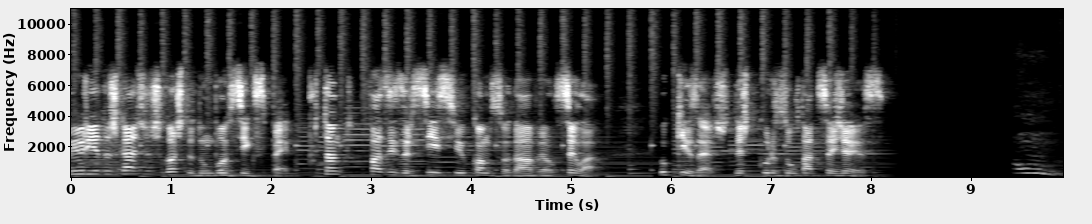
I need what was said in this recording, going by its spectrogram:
A maioria das gajas gosta de um bom six-pack, portanto faz exercício, come saudável, sei lá. O que quiseres, desde que o resultado seja esse. Um,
